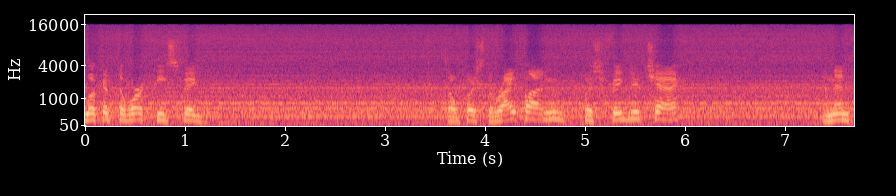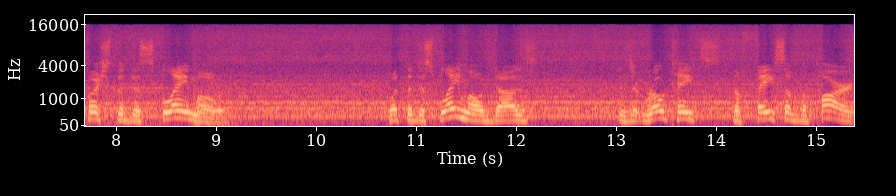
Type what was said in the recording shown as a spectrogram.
look at the workpiece figure. So push the right button, push figure check, and then push the display mode. What the display mode does is it rotates the face of the part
